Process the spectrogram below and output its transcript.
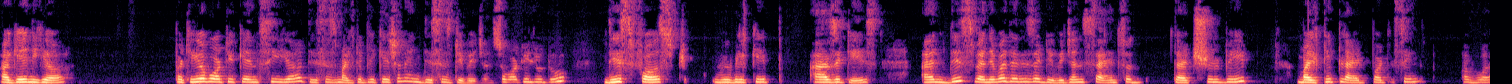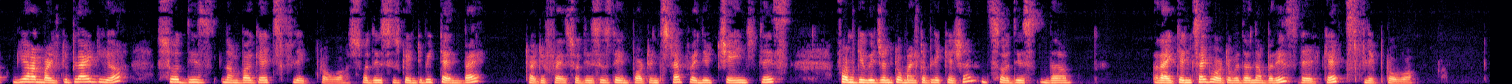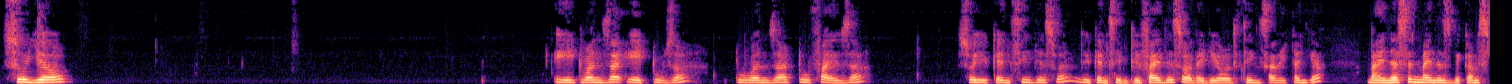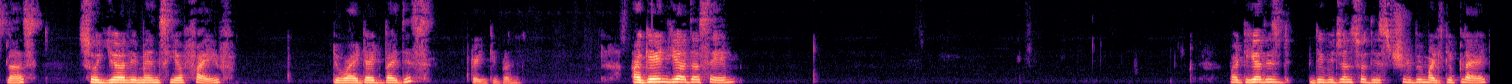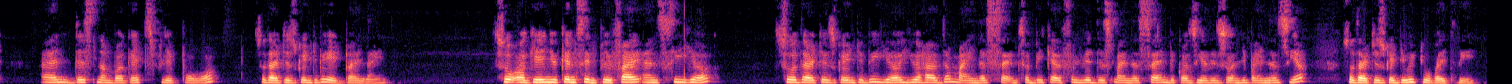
again here but here what you can see here this is multiplication and this is division. So what will you do? This first we will keep as it is. And this whenever there is a division sign so that should be multiplied. But since uh, we have multiplied here so this number gets flipped over. So this is going to be 10 by 35 so this is the important step when you change this from division to multiplication. So this the right hand side whatever the number is that gets flipped over. So here 8 ones are 8 twos are 2 ones are 2 fives are so you can see this one. You can simplify this. Already all things are written here. Minus and minus becomes plus. So here remains here 5 divided by this 21. Again here the same. But here this division. So this should be multiplied. And this number gets flipped over. So that is going to be 8 by 9. So again you can simplify and see here So that is going to be here you have the minus sign. So be careful with this minus sign because here is only minus here. So that is going to be 2 by 3.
